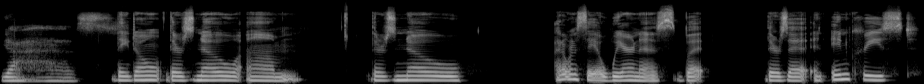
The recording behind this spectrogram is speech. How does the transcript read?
Yes. They don't, there's no, um, there's no, I don't want to say awareness, but there's a, an increased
